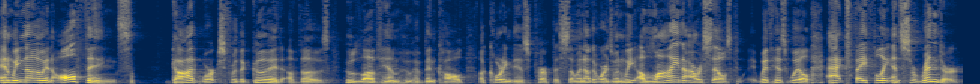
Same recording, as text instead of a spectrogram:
"And we know in all things God works for the good of those who love him, who have been called according to his purpose. So, in other words, when we align ourselves with his will, act faithfully, and surrender,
